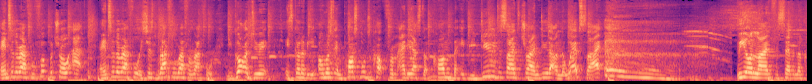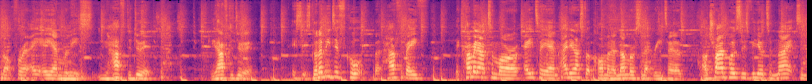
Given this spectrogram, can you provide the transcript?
enter the raffle, Foot Patrol app, enter the raffle. It's just raffle, raffle, raffle. You gotta do it. It's gonna be almost impossible to cop from adidas.com, but if you do decide to try and do that on the website, be online for 7 o'clock for an 8 a.m. release. You have to do it. You have to do it. It's, it's going to be difficult, but have faith. They're coming out tomorrow, 8 a.m. Adidas.com and a number of select retailers. I'll try and post this video tonight, and,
